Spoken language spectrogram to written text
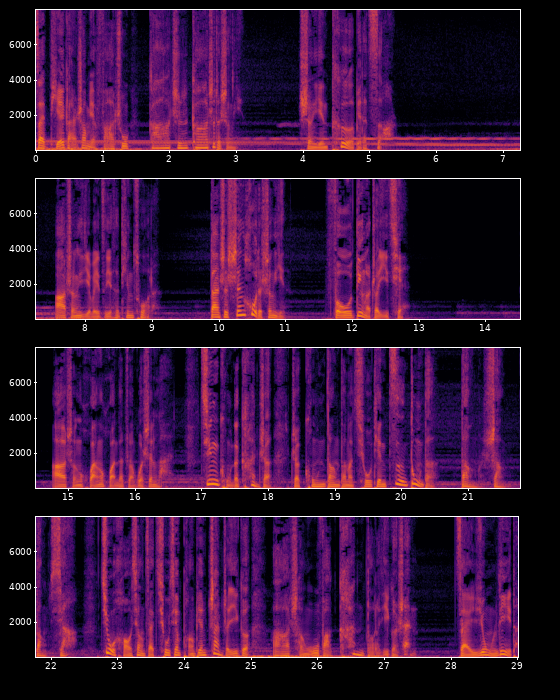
在铁杆上面发出嘎吱嘎吱的声音，声音特别的刺耳。阿成以为自己是听错了，但是身后的声音否定了这一切。阿成缓缓的转过身来，惊恐的看着这空荡荡的秋天自动的荡上荡下。就好像在秋千旁边站着一个阿成无法看到的一个人，在用力的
